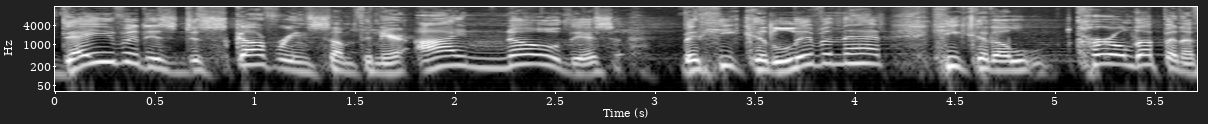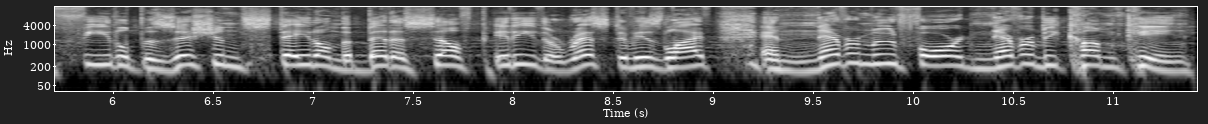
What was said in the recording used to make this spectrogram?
David is discovering something here. I know this, but he could live in that. He could have curled up in a fetal position, stayed on the bed of self pity the rest of his life, and never moved forward, never become king.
